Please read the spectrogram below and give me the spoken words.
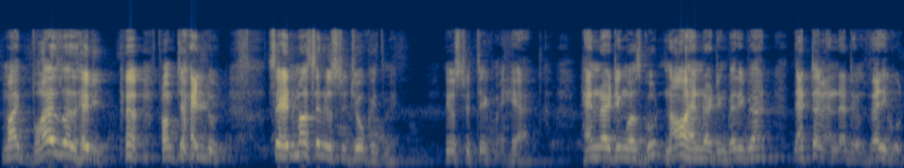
My voice was heavy from childhood. So headmaster used to joke with me. He used to take my hair. Handwriting was good. Now handwriting very bad. That time handwriting was very good.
